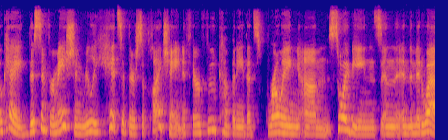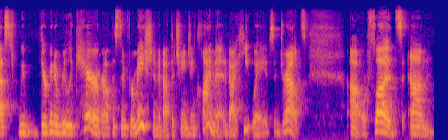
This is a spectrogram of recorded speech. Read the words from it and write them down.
okay, this information really hits at their supply chain. If they're a food company that's growing um, soybeans in, in the Midwest, we, they're going to really care about this information about the changing climate, about heat waves and droughts uh, or floods. Um,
